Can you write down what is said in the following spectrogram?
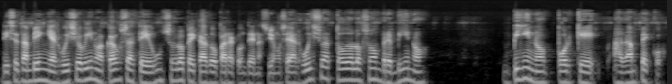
Dice también, y el juicio vino a causa de un solo pecado para condenación. O sea, el juicio a todos los hombres vino, vino porque Adán pecó.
